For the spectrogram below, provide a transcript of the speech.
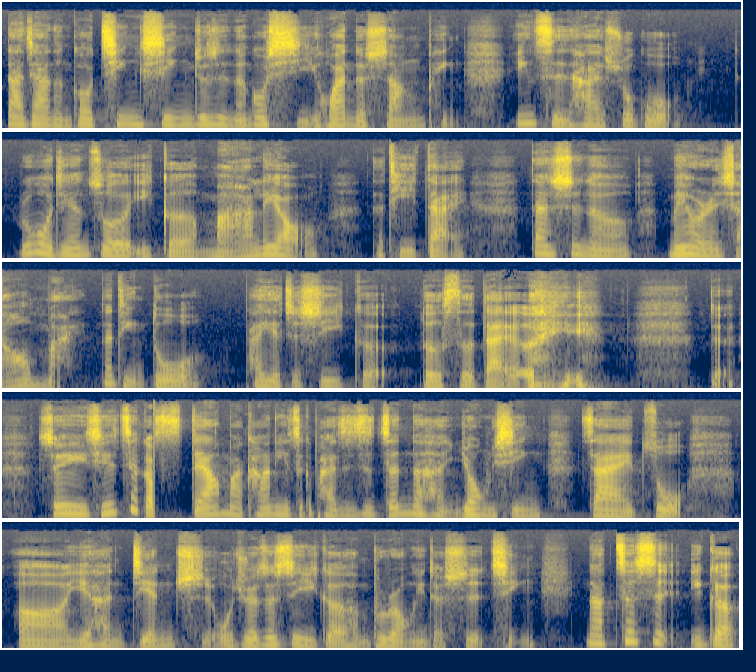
大家能够倾心，就是能够喜欢的商品。因此，他也说过。如果我今天做了一个麻料的提袋，但是呢，没有人想要买，那顶多它也只是一个垃圾袋而已。对，所以其实这个 Stella McCartney 这个牌子是真的很用心在做，呃，也很坚持。我觉得这是一个很不容易的事情。那这是一个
